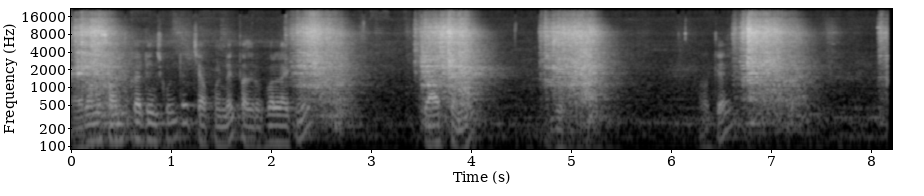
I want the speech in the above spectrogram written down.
ఎవరైనా సొంత కట్టించుకుంటే చెప్పండి పది రూపాయల లెక్కన చేస్తాను. ఓకే?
